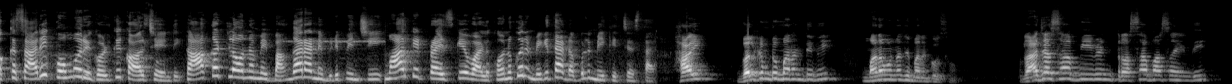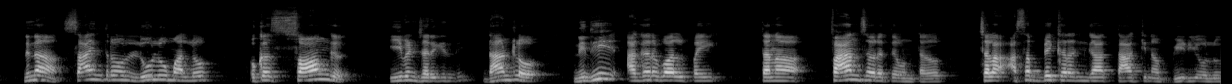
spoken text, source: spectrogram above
ఒక్కసారి కొమ్మూరి గోల్డ్కి కాల్ చేయండి. తాకట్లో ఉన్న మీ బంగారాన్ని విడిపించి మార్కెట్ ప్రైస్కి వాళ్ళు కొనుక్కుని మిగతా డబ్బులు మీకు ఇచ్చేస్తారు. Hi welcome to Manam TV. మనం ఉన్నది మన కోసం. రాజాసాబ్ ఈవెంట్ రసాభాస అయింది. నిన్న సాయంత్రం లూలు మాల్లో ఒక సాంగ్ ఈవెంట్ జరిగింది. దాంట్లో నిధి అగర్వాల్ పై తన ఫ్యాన్స్ ఎవరైతే ఉంటారో చాలా అసభ్యకరంగా తాకిన వీడియోలు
